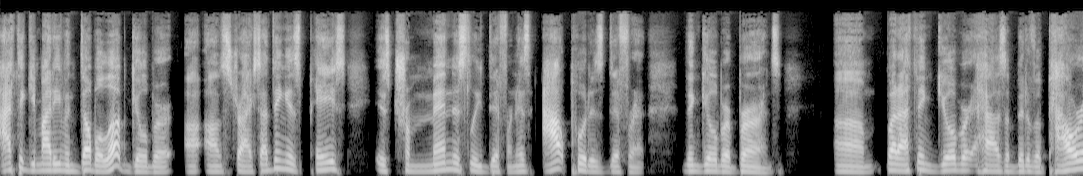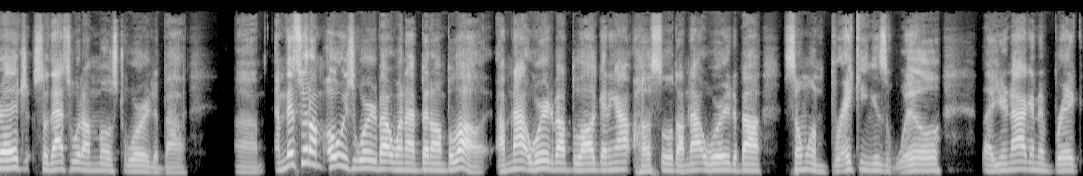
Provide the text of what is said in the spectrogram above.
I think he might even double up Gilbert uh, on strikes. I think his pace is tremendously different. His output is different than Gilbert Burns. Um, but I think Gilbert has a bit of a power edge. So that's what I'm most worried about. Um, and that's what I'm always worried about when I bet on Belal. I'm not worried about Belal getting out hustled. I'm not worried about someone breaking his will. Like you're not gonna break,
